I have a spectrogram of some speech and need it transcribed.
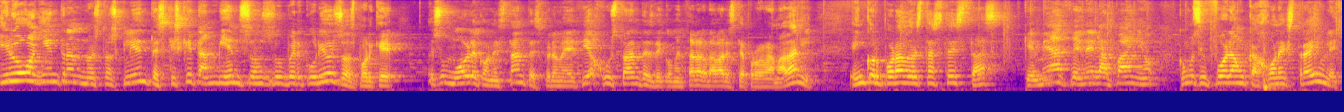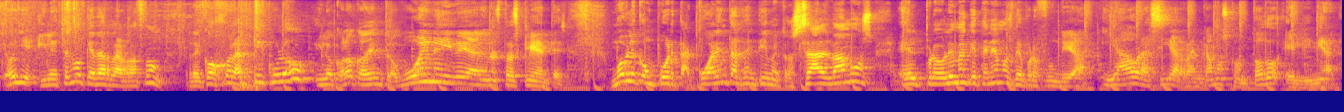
Y luego aquí entran nuestros clientes, que es que también son súper curiosos porque es un mueble con estantes, pero me decía justo antes de comenzar a grabar este programa, Dani, he incorporado estas cestas que me hacen el apaño como si fuera un cajón extraíble. Oye, y le tengo que dar la razón. Recojo el artículo y lo coloco dentro. Buena idea de nuestros clientes. Mueble con puerta, 40 centímetros. Salvamos el problema que tenemos de profundidad. Y ahora sí, arrancamos con todo el lineal.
